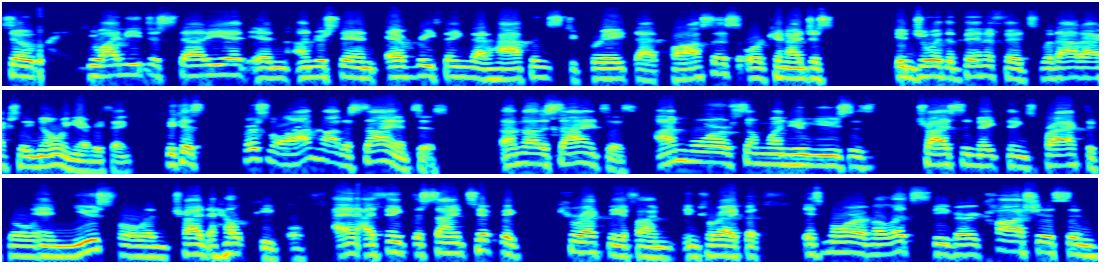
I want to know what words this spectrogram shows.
So, do I need to study it and understand everything that happens to create that process, or can I just enjoy the benefits without actually knowing everything? Because, first of all, I'm not a scientist. I'm not a scientist. I'm more of someone who uses tries to make things practical and useful and try to help people. And I think the scientific, correct me if I'm incorrect, but it's more of a let's be very cautious and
